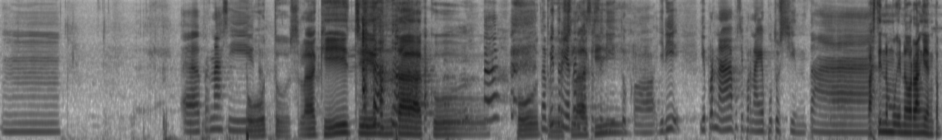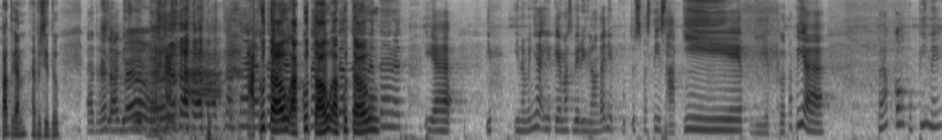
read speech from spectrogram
Hmm, Eh, pernah sih. Putus lagi cintaku. Putus Tapi ternyata gak lagi. sesedih itu kok. Jadi ya pernah, pasti pernah ya putus cinta. Pasti nemuin orang yang tepat kan habis itu. Eh, terus habis itu. Aku tahu, aku tahu, aku tahu. Ya, i- i- namanya ya kayak Mas Berry bilang tadi ya putus pasti sakit gitu. Tapi ya bakoh bukti nih.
